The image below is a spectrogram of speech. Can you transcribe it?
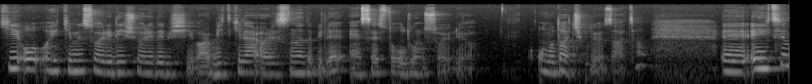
Ki o, o hekimin söylediği şöyle de bir şey var. Bitkiler arasında da bile ensest olduğunu söylüyor. Onu da açıklıyor zaten. E, eğitim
